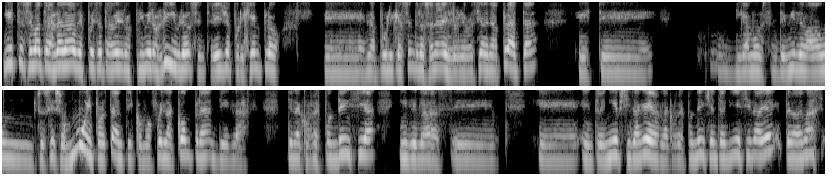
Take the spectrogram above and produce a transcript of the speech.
y esto se va a trasladar después a través de los primeros libros, entre ellos, por ejemplo, eh, la publicación de los anales de la Universidad de La Plata, este, digamos, debido a un suceso muy importante como fue la compra de, las, de la correspondencia y de las... Eh, eh, entre Niepce y Daguerre, la correspondencia entre Niepce y Daguerre, pero además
